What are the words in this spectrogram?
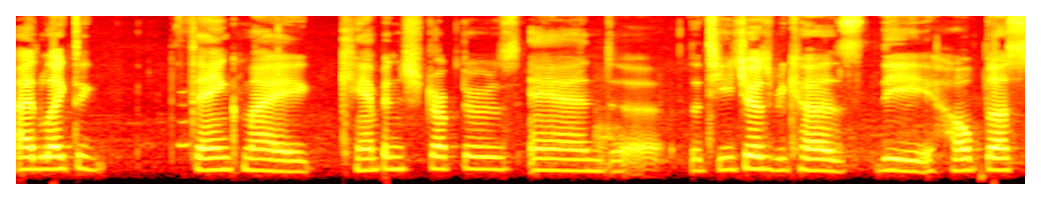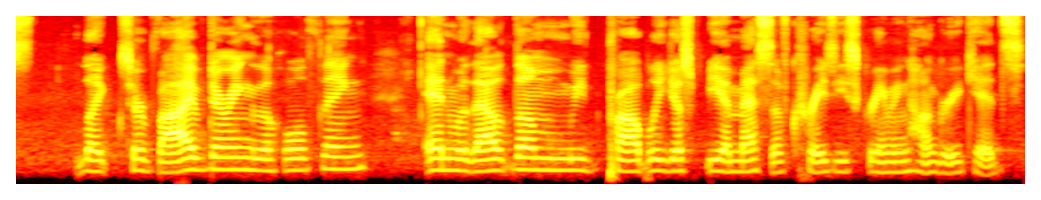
I'd like to thank my camp instructors and uh, the teachers because they helped us like survive during the whole thing. And without them we'd probably just be a mess of crazy screaming hungry kids.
